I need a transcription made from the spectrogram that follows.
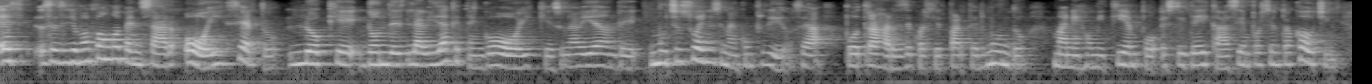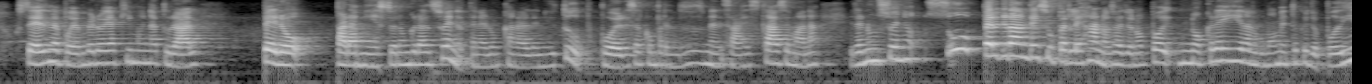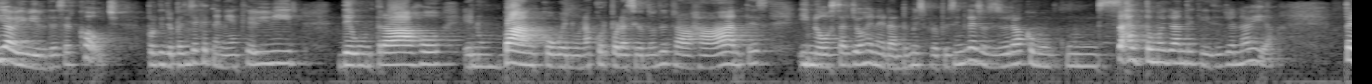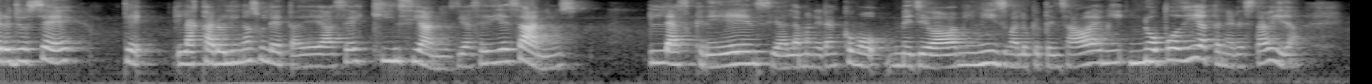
es, o sea, si yo me pongo a pensar hoy, ¿cierto? Lo que, donde la vida que tengo hoy, que es una vida donde muchos sueños se me han cumplido, o sea, puedo trabajar desde cualquier parte del mundo, manejo mi tiempo, estoy dedicada 100% a coaching. Ustedes me pueden ver hoy aquí muy natural, pero para mí esto era un gran sueño, tener un canal en YouTube, poder estar compartiendo esos mensajes cada semana, era un sueño súper grande y súper lejano, o sea, yo no, no creí en algún momento que yo podía vivir de ser coach porque yo pensé que tenía que vivir de un trabajo en un banco o en una corporación donde trabajaba antes y no estar yo generando mis propios ingresos. Eso era como un, salto muy grande que hice yo en la vida. Pero yo sé que la Carolina Zuleta de hace 15 años, de hace 10 años, las creencias, la manera en cómo me llevaba a mí misma, lo que pensaba de mí, no podía tener esta vida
